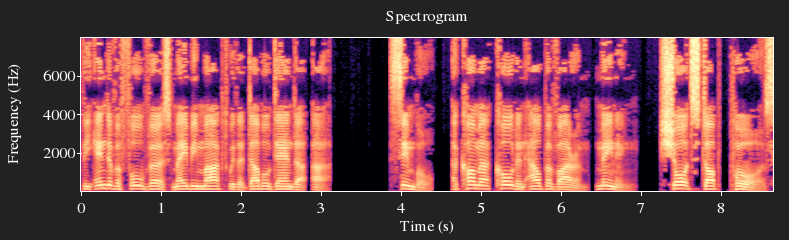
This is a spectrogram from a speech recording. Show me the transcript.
The end of a full verse may be marked with a double danda, a symbol. A comma called an alpaviram, meaning short stop, pause,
